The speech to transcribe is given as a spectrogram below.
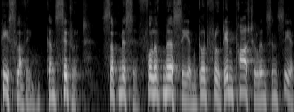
peace loving, considerate, submissive, full of mercy and good fruit, impartial and sincere.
